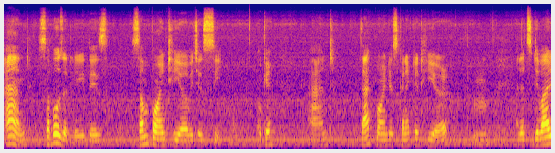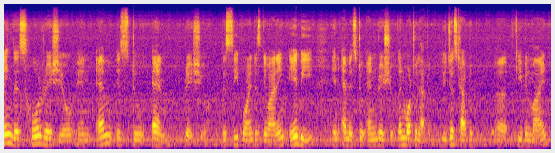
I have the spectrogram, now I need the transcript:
And supposedly there's some point here which is C okay? And that point is connected here mm, and it's dividing this whole ratio in m is to n ratio. This C point is dividing AB in m is to n ratio then what will happen? You just have to uh, keep in mind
